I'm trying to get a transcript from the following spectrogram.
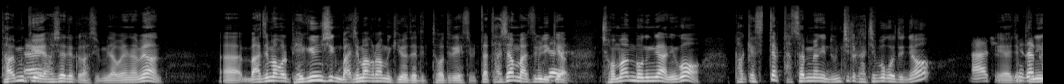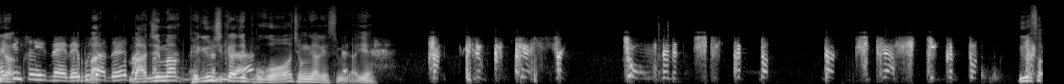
다음 기회에 네. 하셔야 될 것 같습니다. 왜냐면 아, 마지막으로 백윤식 마지막으로 한번 기회 더 드리겠습니다. 다시 한 번 말씀드릴게요. 네. 저만 보는 게 아니고 밖에 스텝 다섯 명이 눈치를 같이 보거든요. 아 예, 좋습니다. 분위기가- 백윤치 네, 내부자들 마, 지막 백윤식까지. 보고 정리하겠습니다. 예. 이거 서,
